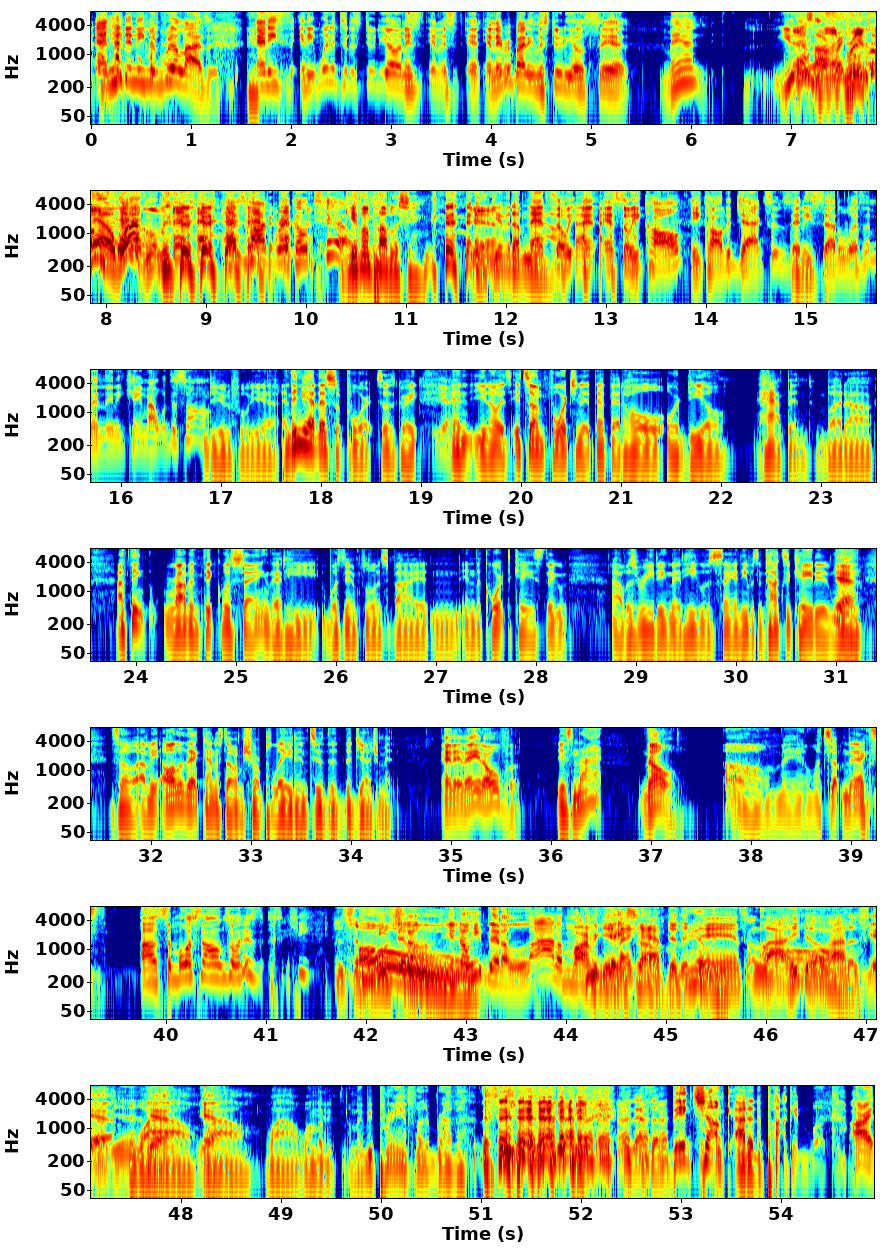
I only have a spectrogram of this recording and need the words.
and he didn't even realize it. And he and he went into the studio, and his and his and, and everybody in the studio said, "Man, you That's didn't Heartbreak Yeah, Hotel. what? That's Heartbreak Hotel." Give him publishing. Yeah. Give it up now. And so, he, and, and so he called. He called the Jacksons, and he settled with them, and then he came out with the song. Beautiful, yeah. And then you have that support, so it's great. Yeah. And you know, it's it's unfortunate that that whole ordeal happened, but uh, I think Robin Thicke was saying that he was influenced by it, and in the court case, they. I was reading that he was saying he was intoxicated. When Yeah. he- so I mean, all of that kind of stuff, I'm sure, played into the the judgment. And it ain't over. It's not. No. Oh man, what's up next? Uh, some more songs on his. He, Some he more did a- you know, he did a lot of He Marvin did Gaye like songs. after the Really? dance, a lot. He did a lot of stuff. Yeah. Yeah. Wow, yeah. wow, wow. Well, I'm, gonna be, I'm gonna be praying for the brother. 'Cause that's a big chunk out of the pocketbook. All right.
